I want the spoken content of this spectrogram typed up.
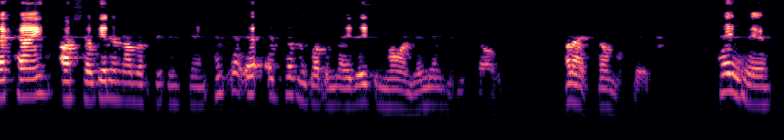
Okay, I shall get another freaking thing. It, it, doesn't bother me. These are mine. They're never be sold. I don't sell my shit. Anyway,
